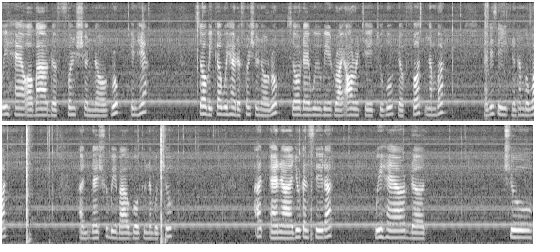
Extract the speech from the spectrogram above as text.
we have about the functional group in here. So because we have the functional group, so there will be priority to put the first number and this is the number one. And there should be about go to number two. And, and uh, you can see that we have the two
